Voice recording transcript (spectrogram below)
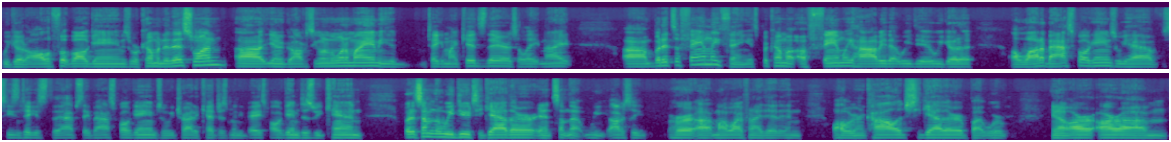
we go to all the football games we're coming to this one uh you know obviously going to the one in miami taking my kids there it's a late night um, but it's a family thing it's become a, a family hobby that we do we go to a lot of basketball games. We have season tickets to the App State basketball games, and we try to catch as many baseball games as we can. But it's something that we do together, and it's something that we obviously her, uh, my wife and I did, and while we were in college together. But we're, you know, our our um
